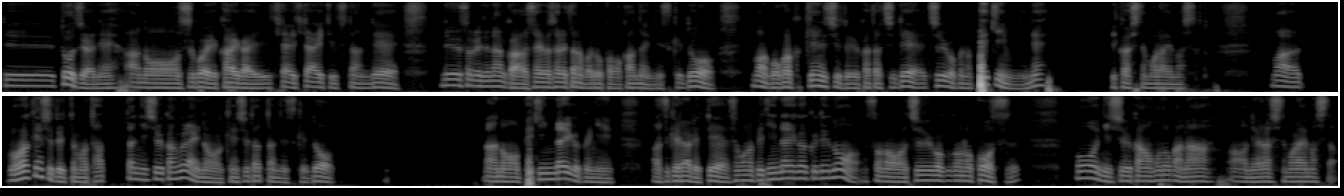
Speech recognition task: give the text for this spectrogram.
で、当時はね、あのー、すごい海外行きたい行きたいって言ってたんで、で、それでなんか採用されたのかどうかわかんないんですけど、まあ語学研修という形で中国の北京にね、行かしてもらいましたと。まあ、語学研修といってもたった2週間ぐらいの研修だったんですけど、あの、北京大学に預けられて、そこの北京大学での、その中国語のコースを2週間ほどかな、あの、やらせてもらいました。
